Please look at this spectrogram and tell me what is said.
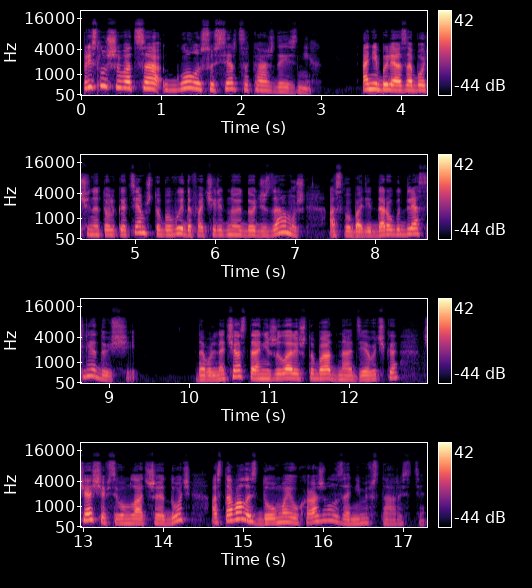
прислушиваться к голосу сердца каждой из них. Они были озабочены только тем, чтобы, выдав очередную дочь замуж, освободить дорогу для следующей. Довольно часто они желали, чтобы одна девочка, чаще всего младшая дочь, оставалась дома и ухаживала за ними в старости.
